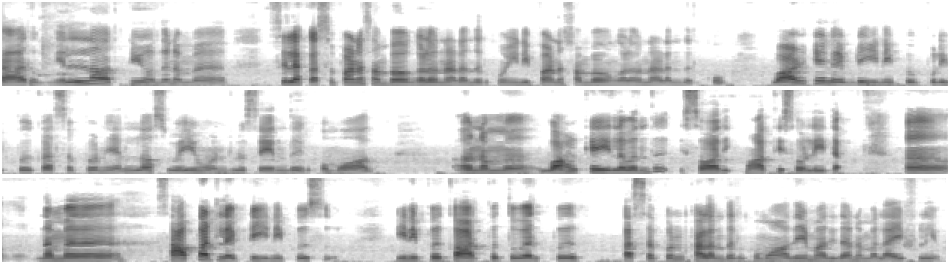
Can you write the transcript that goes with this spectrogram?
யாரும் எல்லாத்தையும் வந்து நம்ம சில கசப்பான சம்பவங்களும் நடந்திருக்கும் இனிப்பான சம்பவங்களும் நடந்திருக்கும். வாழ்க்கையில் எப்படி இனிப்பு புளிப்பு கசப்புன்னு எல்லா சுவையும் ஒன்று சேர்ந்து இருக்குமோ அது நம்ம வாழ்க்கையில் வந்து சாரி மாற்றி சொல்லிட்டேன். நம்ம சாப்பாட்டில் எப்படி இனிப்பு சு இனிப்பு கார்ப்பு துவர்ப்பு கசப்புன்னு கலந்துருக்குமோ அதே மாதிரி தான் நம்ம லைஃப்லேயும்.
